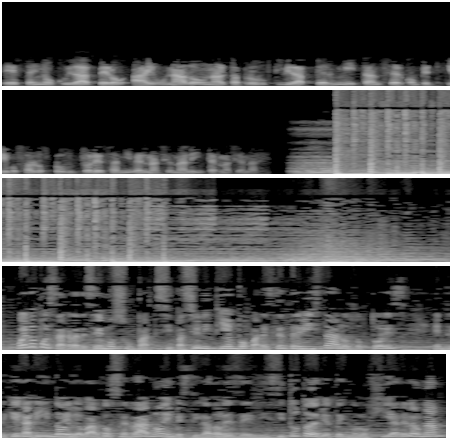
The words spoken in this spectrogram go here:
esta inocuidad, pero aunado a una alta productividad, permitan ser competitivos a los productores a nivel nacional e internacional. Bueno, pues agradecemos su participación y tiempo para esta entrevista a los doctores Enrique Galindo y Leobardo Serrano, investigadores del Instituto de Biotecnología de la UNAM,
